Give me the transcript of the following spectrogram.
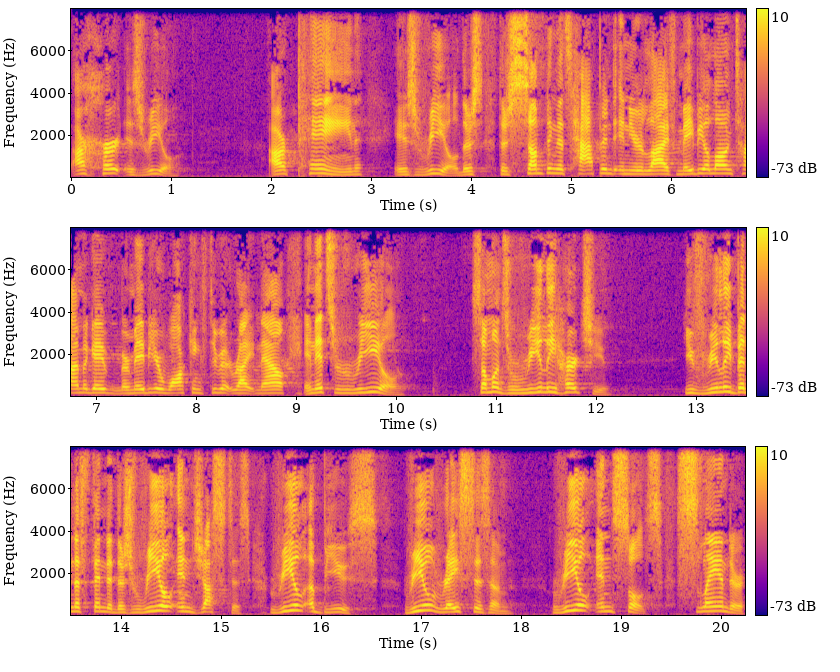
Our hurt is real. Our pain is real. There's, there's something that's happened in your life, maybe a long time ago, or maybe you're walking through it right now, and it's real. Someone's really hurt you. You've really been offended. There's real injustice, real abuse, real racism, real insults, slander,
